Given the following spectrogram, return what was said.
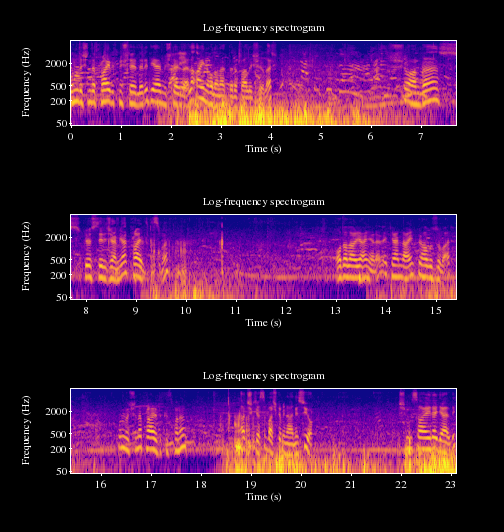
Bunun dışında private müşterileri diğer müşterilerle aynı olanakları paylaşıyorlar. Şu anda göstereceğim yer private kısmı. Odalar yan yana ve kendine ait bir havuzu var. Bunun dışında private kısmının açıkçası başka bir nanesi yok. Şimdi sahile geldik.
